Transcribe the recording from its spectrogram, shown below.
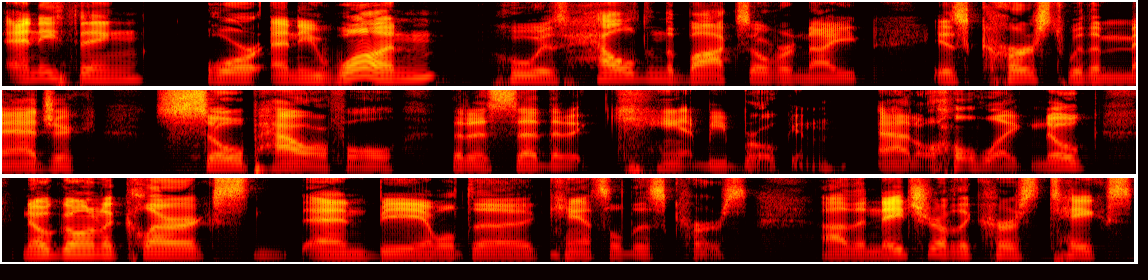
Anything or anyone who is held in the box overnight is cursed with a magic so powerful that has said that it can't be broken at all. like no no going to clerics and being able to cancel this curse. Uh, the nature of the curse takes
